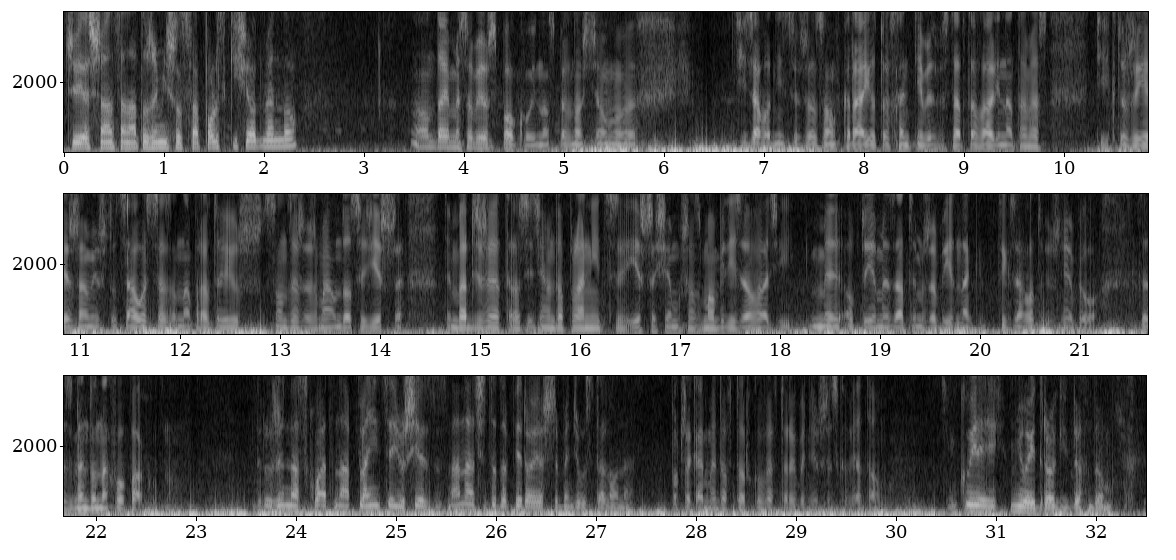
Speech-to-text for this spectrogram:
Czy jest szansa na to, że Mistrzostwa Polski się odbędą? No, dajmy sobie już spokój. No, z pewnością e, ci zawodnicy, że są w kraju, to chętnie by wystartowali, natomiast ci, którzy jeżdżą już tu cały sezon, naprawdę już sądzę, że mają dosyć jeszcze, tym bardziej, że teraz jedziemy do Planicy, jeszcze się muszą zmobilizować i my optujemy za tym, żeby jednak tych zawodów już nie było, ze względu na chłopaków. No. Drużyna, skład na planicy już jest znana, czy to dopiero jeszcze będzie ustalone? Poczekajmy do wtorku, we wtorek będzie wszystko wiadomo. Dziękuję i miłej drogi do domu.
